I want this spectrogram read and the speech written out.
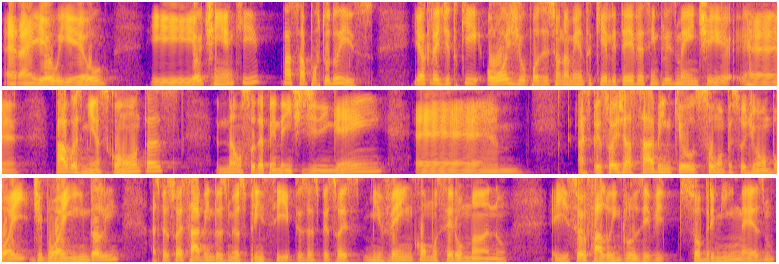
Era eu e eu, e eu tinha que passar por tudo isso. E eu acredito que hoje o posicionamento que ele teve é simplesmente: é, pago as minhas contas, não sou dependente de ninguém, é, as pessoas já sabem que eu sou uma pessoa de, uma boa, de boa índole, as pessoas sabem dos meus princípios, as pessoas me veem como ser humano, isso eu falo inclusive sobre mim mesmo.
